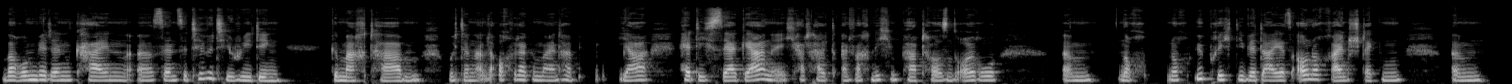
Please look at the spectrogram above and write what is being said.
warum wir denn kein äh, Sensitivity Reading gemacht haben, wo ich dann auch wieder gemeint habe, ja, hätte ich sehr gerne. Ich hatte halt einfach nicht ein paar tausend Euro ähm, noch, noch übrig, die wir da jetzt auch noch reinstecken ähm,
